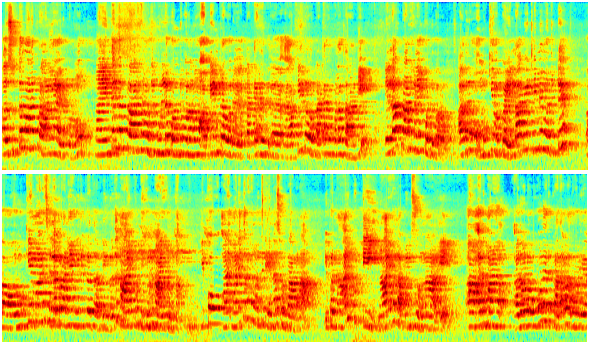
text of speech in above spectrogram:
அது சுத்தமான பிராணியாக இருக்கணும் நான் எந்தெந்த பிராணிகளை வந்து உள்ளே கொண்டு வரணும் அப்படின்ற ஒரு கட்டமைப்பு அஹ், அப்படின்ற ஒரு கட்டமைப்பெல்லாம் தாண்டி எல்லா பிராணிகளையும் கொண்டு வரோம். அதில் முக்கியம் இப்போ எல்லா வீட்லேயுமே வந்துட்டு ஒரு முக்கியமான செல்லப்பிராணியாக இருக்கிறது அப்படிங்கிறது நாய்க்குட்டிகளும் நாய்களும் தான். இப்போ மனிதர்கள் வந்துட்டு என்ன சொல்றாங்கன்னா இப்போ நாய்க்குட்டி நாய்கள் அப்படின்னு சொன்னாலே அது ம அதோட ஓனருக்கு அதாவது அதோடைய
